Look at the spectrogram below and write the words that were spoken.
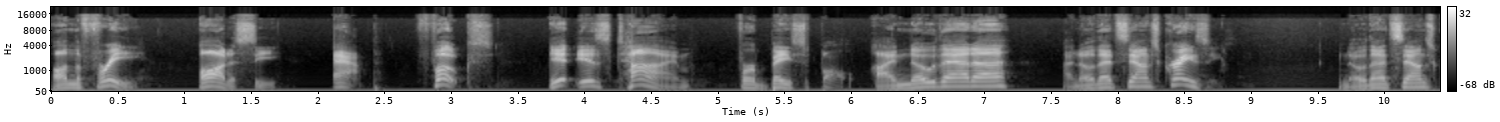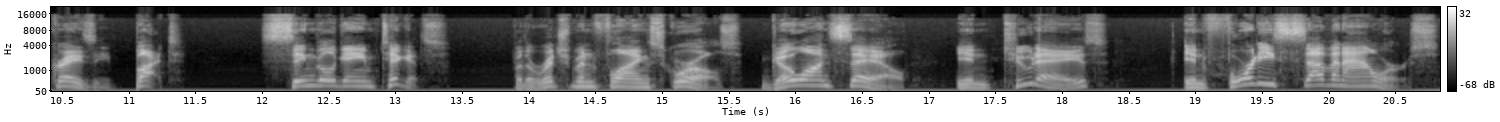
on the free Audacy app. Folks, it is time for baseball. I know that uh I know that sounds crazy. No, that sounds crazy, but single game tickets for the Richmond Flying Squirrels go on sale in 2 days in 47 hours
